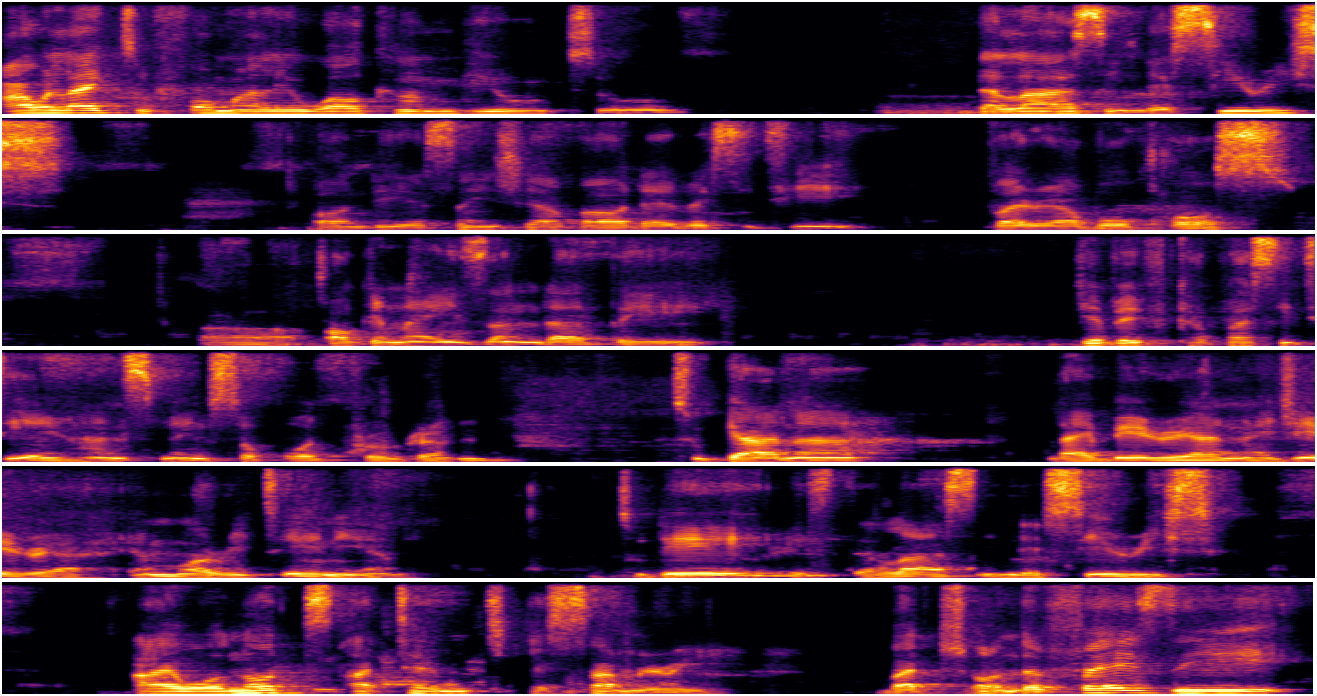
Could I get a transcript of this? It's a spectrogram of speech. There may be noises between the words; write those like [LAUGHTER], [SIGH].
I would like to formally welcome you to the last in the series on the essential biodiversity variable course uh, organized under the GBIF Capacity Enhancement Support Program to Ghana, Liberia, Nigeria, and Mauritania. Today is the last in the series. I will not attempt a summary, but on the first day,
